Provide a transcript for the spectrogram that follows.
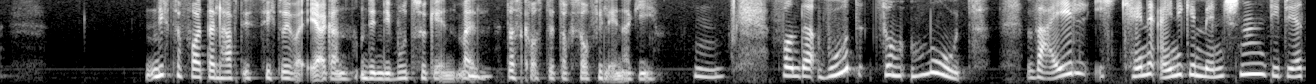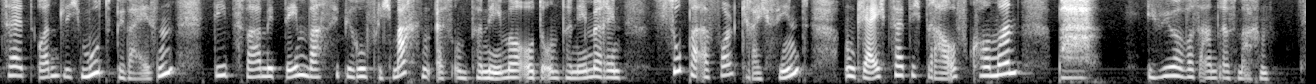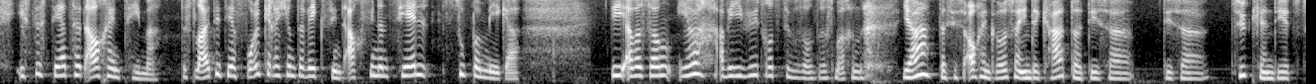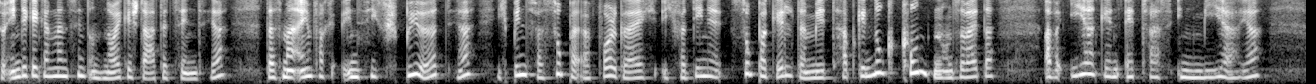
nicht so vorteilhaft ist, sich darüber ärgern und in die Wut zu gehen, weil mhm. das kostet doch so viel Energie. Mhm. Von der Wut zum Mut, weil ich kenne einige Menschen, die derzeit ordentlich Mut beweisen, die zwar mit dem, was sie beruflich machen als Unternehmer oder Unternehmerin, super erfolgreich sind und gleichzeitig draufkommen, bah, ich will aber was anderes machen. Ist das derzeit auch ein Thema? Dass Leute, die erfolgreich unterwegs sind, auch finanziell super mega, die aber sagen, ja, aber ich will trotzdem was anderes machen. Ja, das ist auch ein großer Indikator dieser, dieser Zyklen, die jetzt zu Ende gegangen sind und neu gestartet sind, ja, dass man einfach in sich spürt, ja, ich bin zwar super erfolgreich, ich verdiene super Geld damit, habe genug Kunden und so weiter, aber irgendetwas in mir, ja,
